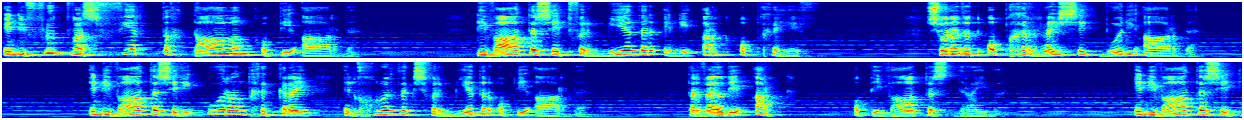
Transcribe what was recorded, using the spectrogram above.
en die vloed was 40 dae lank op die aarde. Die waters het vermeerder en die ark opgehef sodat dit opgeruis het bo die aarde. En die waters het die oorhand gekry en grootliks vermeerder op die aarde terwyl die ark op die waters drywe. En die waters het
